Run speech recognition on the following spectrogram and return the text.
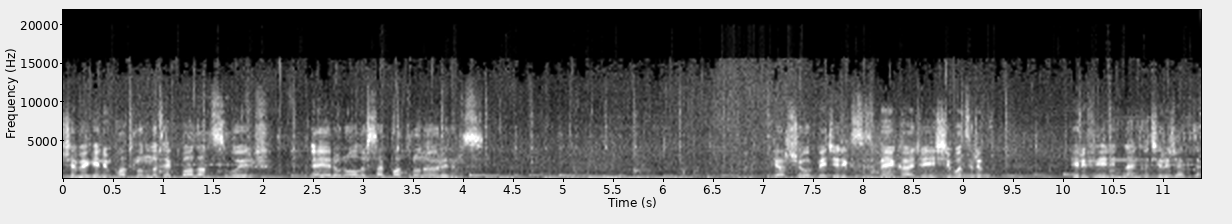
Şebekenin patronuna tek bağlantısı bu herif. Eğer onu alırsak patronu öğreniriz. Gerçi o beceriksiz MKC işi batırıp herifi elinden kaçıracak da.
